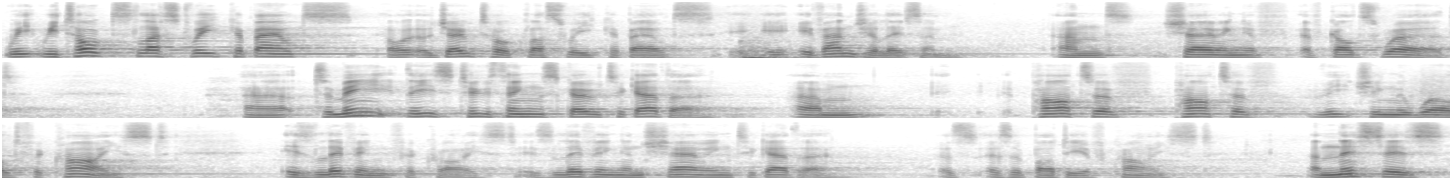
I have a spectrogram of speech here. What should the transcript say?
we, we talked last week about, or Joe talked last week about evangelism and sharing of, of God's word. Uh, to me, these two things go together. Um, part, of, part of reaching the world for Christ is living for Christ, is living and sharing together as, as a body of Christ. And this is,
